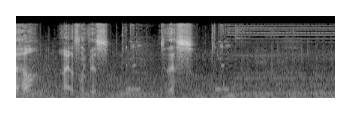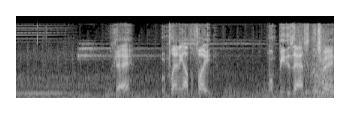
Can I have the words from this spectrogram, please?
The hell? Alright, let's link this to this. Okay. We're planning out the fight. I'm gonna beat his ass with the tray.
